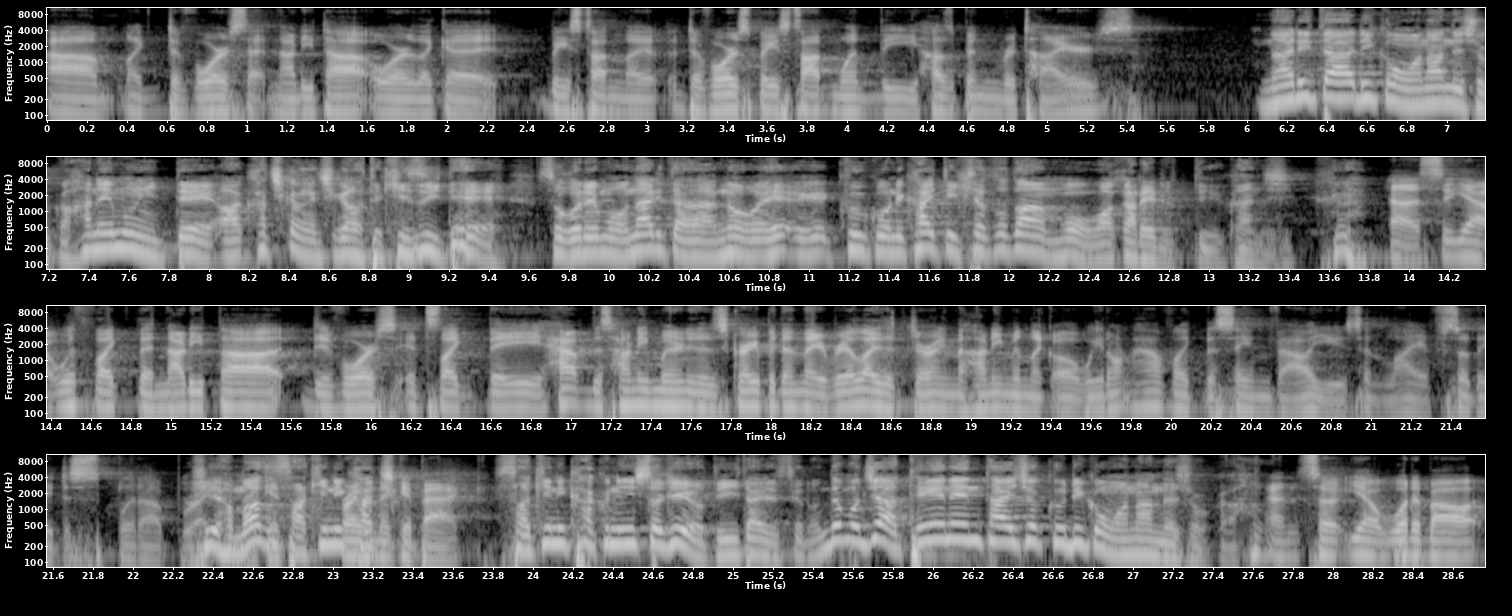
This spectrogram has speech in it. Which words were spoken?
um, like divorce at Narita, or like a based on the divorce based on when the husband retires? 成田離婚は何でしょうかハネムーン行ってあ価値観が違うって気づいてそこでもう成田のええ空港に帰ってきた途端もう別れるっていう感じ Uh, so yeah, with like the Narita divorce, it's like they have this honeymoon and it's great, but then they realize during the honeymoon, like, oh, we don't have like the same values in life, so they just split up right, いやまず先に right 価値 back. 先に確認しとけよって言いたいですけどでもじゃあ定年退職離婚は何でしょうか And so yeah, what about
